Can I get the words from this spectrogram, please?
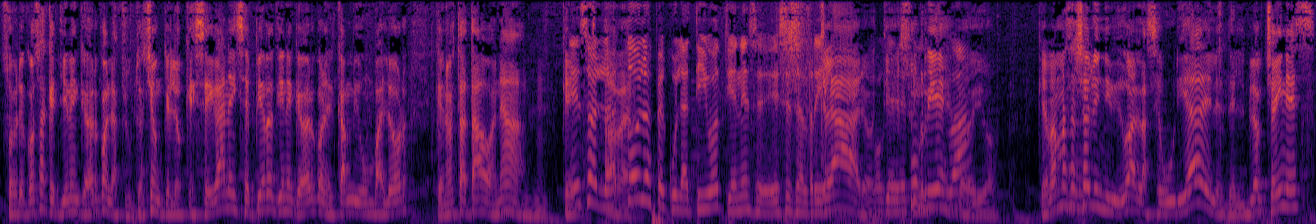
sobre cosas que tienen que ver con la fluctuación, que lo que se gana y se pierde tiene que ver con el cambio de un valor que no está atado a nada. Que, Eso, lo- a todo lo especulativo tiene ese, ese es el riesgo. Claro, es un riesgo, digo. Que va más allá de lo individual. La seguridad del, del blockchain es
